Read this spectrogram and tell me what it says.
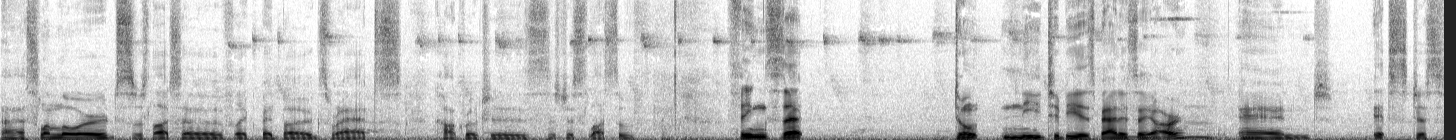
uh, slumlords. There's lots of like bed bugs, rats, cockroaches. There's just lots of things that don't need to be as bad as they are, and it's just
